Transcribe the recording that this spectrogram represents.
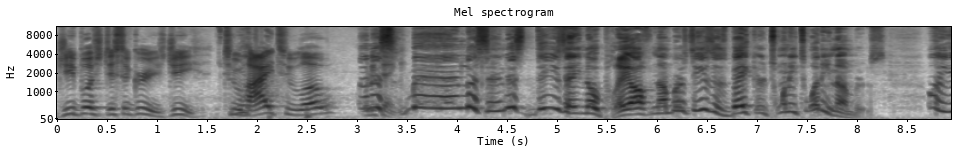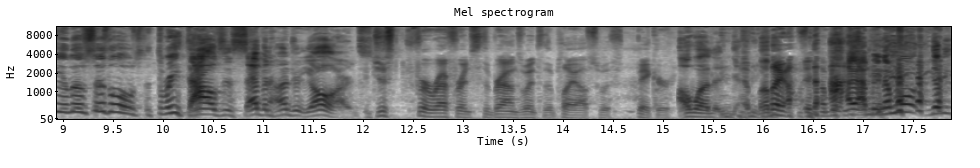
G. Bush disagrees. G. Too high, too low. What Man, do you this- think? man, listen, this these ain't no playoff numbers. These is Baker 2020 numbers. Well, you little, this little 3,700 yards. Just for reference, the Browns went to the playoffs with Baker. Oh, uh, well, uh, Playoff numbers. I, I mean, them, them,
